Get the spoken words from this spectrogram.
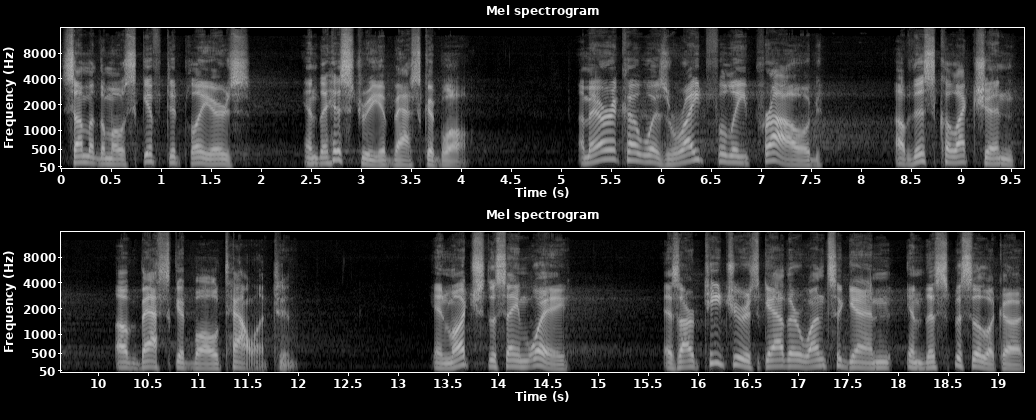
some of the most gifted players in the history of basketball. America was rightfully proud of this collection of basketball talent. In much the same way, as our teachers gather once again in this basilica,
